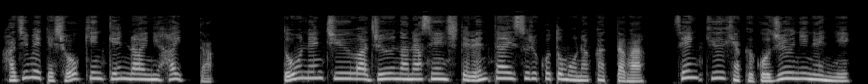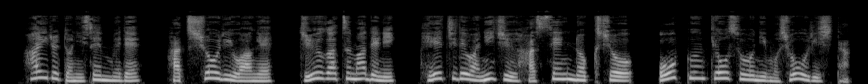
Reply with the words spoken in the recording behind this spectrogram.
初めて賞金圏内に入った。同年中は17戦して連帯することもなかったが、1952年に入ると2戦目で初勝利を挙げ、10月までに平地では28戦6勝、オープン競争にも勝利した。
